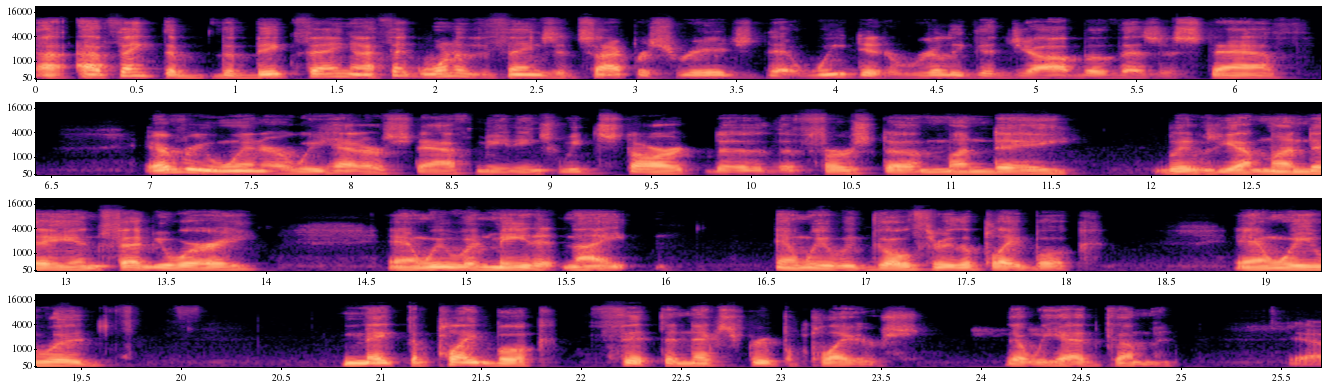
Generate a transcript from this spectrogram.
I, I, think the the big thing, and I think one of the things at Cypress Ridge that we did a really good job of as a staff, every winter we had our staff meetings. We'd start the the first uh, Monday, I believe it was yeah Monday in February, and we would meet at night, and we would go through the playbook, and we would make the playbook fit the next group of players that we had coming. Yeah.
